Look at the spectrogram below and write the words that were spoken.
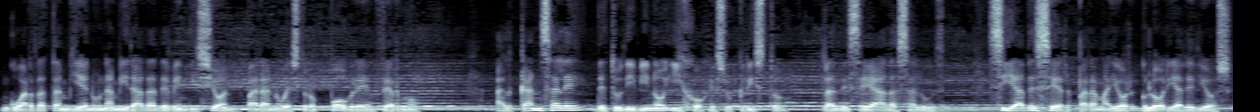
guarda también una mirada de bendición para nuestro pobre enfermo. Alcánzale de tu divino Hijo Jesucristo la deseada salud, si ha de ser para mayor gloria de Dios,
